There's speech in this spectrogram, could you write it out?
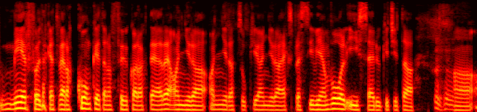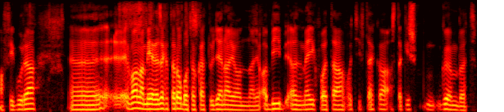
Mérföldeket ver a konkrétan a fő karakterre, annyira, annyira cuki, annyira expresszív, ilyen wall szerű kicsit a, uh-huh. a, a figura. Valamiért ezeket a robotokat ugye nagyon-nagyon, a Bib, melyik volt a, hogy hívták a, azt a kis gömböt?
